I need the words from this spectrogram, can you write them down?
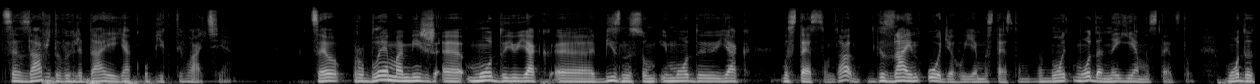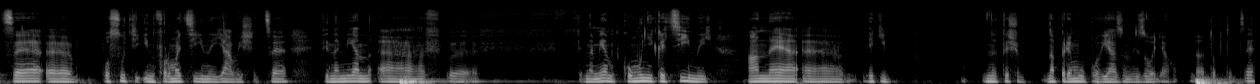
це завжди виглядає як об'єктивація. Це проблема між модою як бізнесом і модою як мистецтвом. Да? Дизайн одягу є мистецтвом, бо мода не є мистецтвом. Мода це по суті інформаційне явище, це феномен феномен комунікаційний, а не е, який не те, що напряму пов'язаний з одягом. Да? Тобто, це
